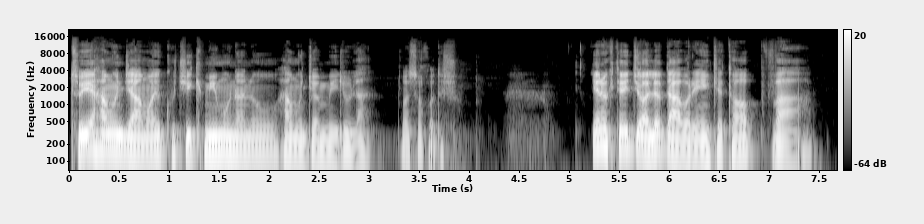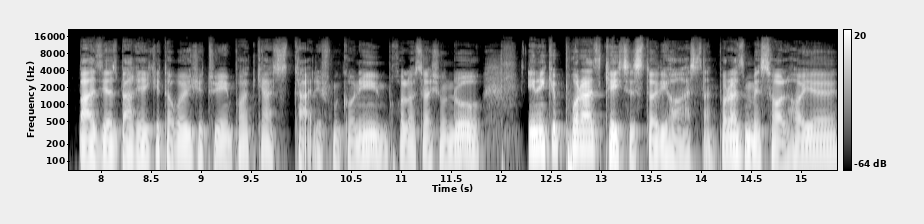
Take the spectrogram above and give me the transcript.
توی همون جمع های کوچیک میمونن و همونجا میلولن واسه خودشون یه نکته جالب درباره این کتاب و بعضی از بقیه کتابایی که توی این پادکست تعریف می‌کنیم خلاصشون رو اینه که پر از کیس استادی ها هستن پر از مثال های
